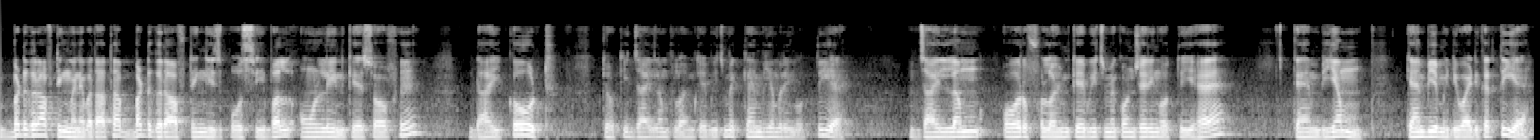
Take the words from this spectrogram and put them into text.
bud grafting मैंने बताया था। Bud grafting is possible only in case of dicot क्योंकि जाइलम फ्लोइम के बीच में कैम्बियम रिंग होती है। जाइलम और फ्लोइम के बीच में कौन सी रिंग होती है? कैम्बियम। कैम्बियम ही डिवाइड करती है।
